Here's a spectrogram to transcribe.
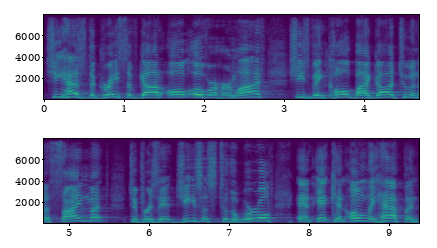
She has the grace of God all over her life. She's been called by God to an assignment to present Jesus to the world, and it can only happen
